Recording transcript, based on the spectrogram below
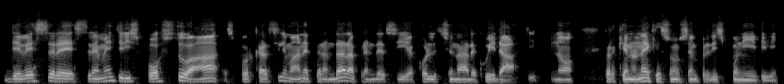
deve essere estremamente disposto a sporcarsi le mani per andare a prendersi a collezionare quei dati, no? Perché non è che sono sempre disponibili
